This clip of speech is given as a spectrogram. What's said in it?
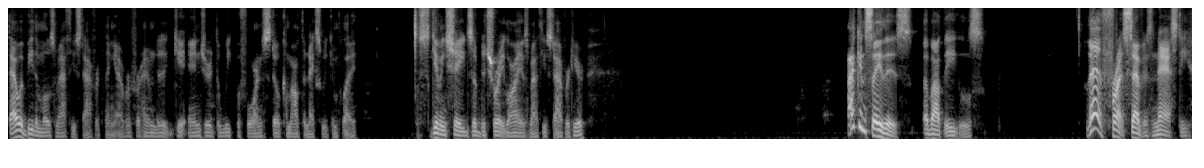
that would be the most Matthew Stafford thing ever for him to get injured the week before and still come out the next week and play. Giving shades of Detroit Lions, Matthew Stafford here. I can say this about the Eagles. That front seven is nasty.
